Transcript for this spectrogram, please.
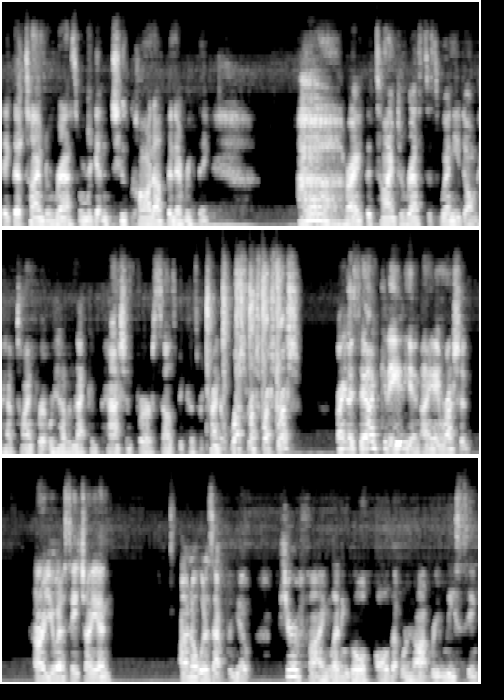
Take that time to rest when we're getting too caught up in everything. Ah, right? The time to rest is when you don't have time for it. We're having that compassion for ourselves because we're trying to rush, rush, rush, rush. Right? I say, I'm Canadian. I ain't Russian. R U S H I N. I don't know. What is that for you? purifying, letting go of all that we're not, releasing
